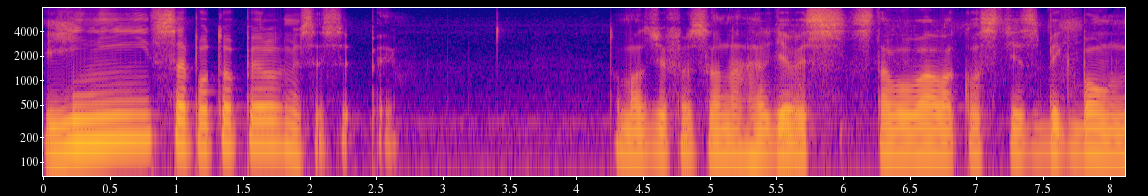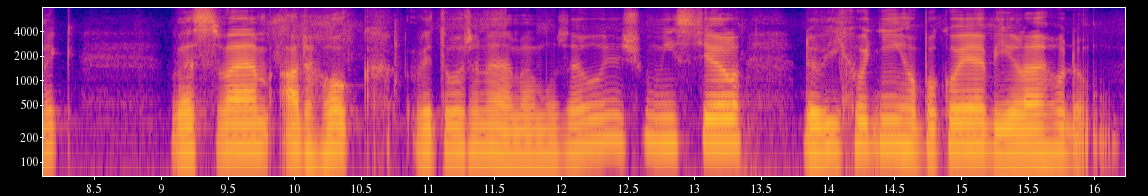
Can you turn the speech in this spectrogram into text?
Jiný se potopil v Mississippi. Thomas Jefferson hrdě vystavoval kosti z Big Bone Lick ve svém ad hoc vytvořeném muzeu, jež umístil do východního pokoje Bílého domu.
